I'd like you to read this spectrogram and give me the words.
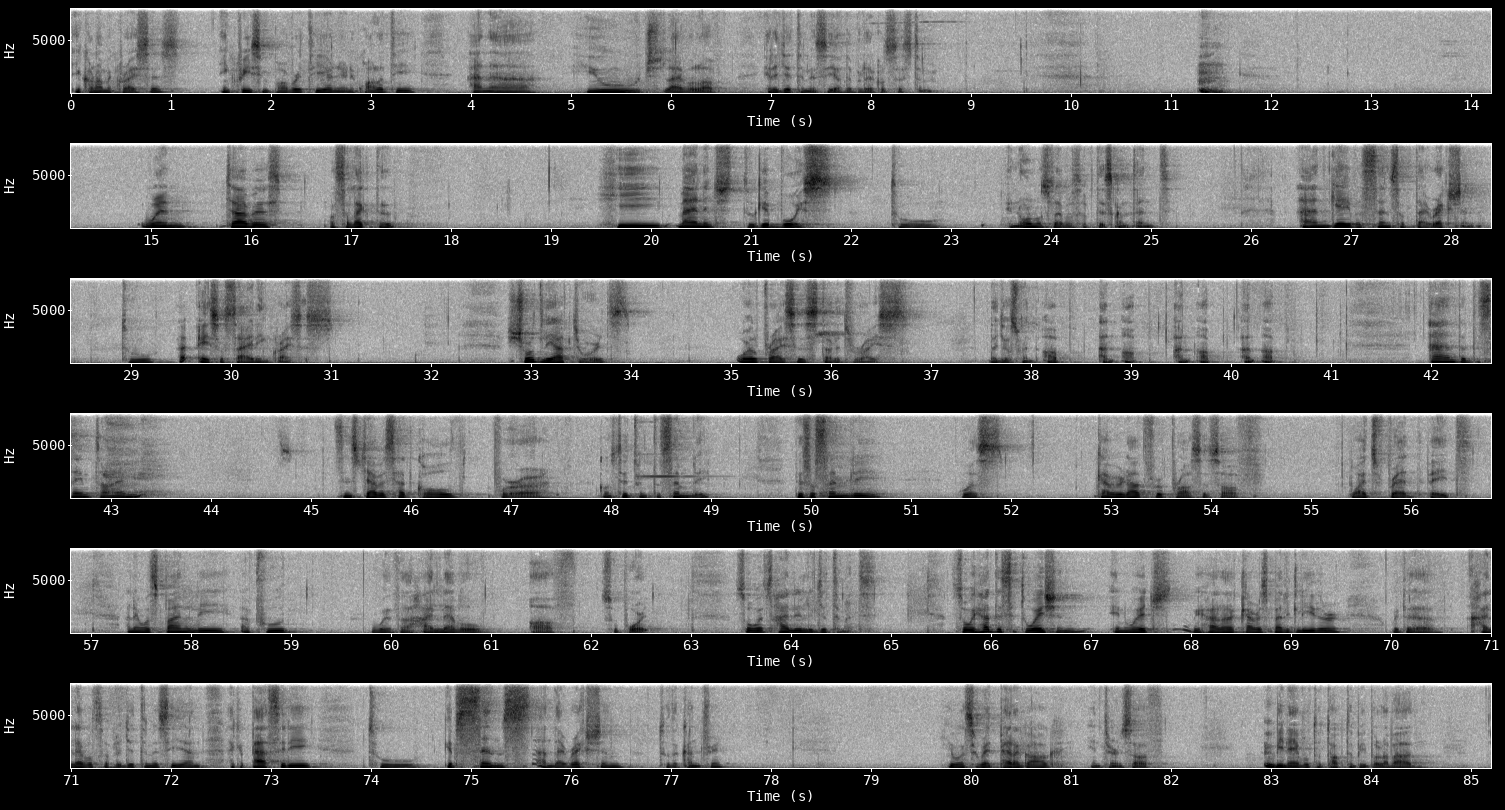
economic crisis, increasing poverty and inequality, and a huge level of illegitimacy of the political system. when Chavez was elected, he managed to give voice to enormous levels of discontent and gave a sense of direction to a society in crisis. Shortly afterwards, oil prices started to rise. They just went up and up and up and up. And at the same time, since Chavez had called for a constituent assembly, this assembly was carried out through a process of widespread debate, and it was finally approved with a high level of support. So it's highly legitimate. So we had the situation in which we had a charismatic leader with high levels of legitimacy and a capacity to give sense and direction to the country. He was a great pedagogue in terms of being able to talk to people about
